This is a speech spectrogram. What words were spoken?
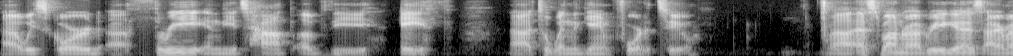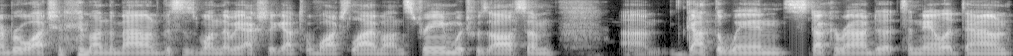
Uh, we scored uh, three in the top of the eighth uh, to win the game four to two. Esteban Rodriguez, I remember watching him on the mound. This is one that we actually got to watch live on stream, which was awesome. Um, got the win, stuck around to, to nail it down.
